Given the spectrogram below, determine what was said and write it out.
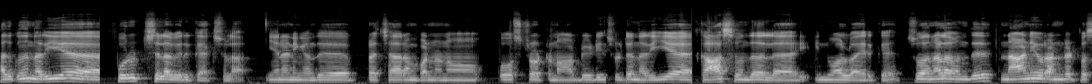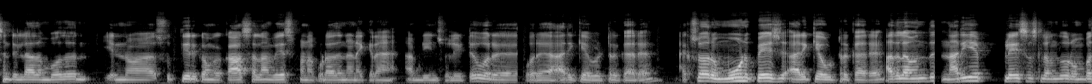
அதுக்கு வந்து நிறைய பொருட்செலவு இருக்குது ஆக்சுவலாக ஏன்னா நீங்கள் வந்து பிரச்சாரம் பண்ணணும் போஸ்ட் ஓட்டணும் அப்படி இப்படின்னு சொல்லிட்டு நிறைய காசு வந்து அதில் இன்வால்வ் ஆயிருக்கு. ஸோ அதனால் வந்து நானே ஒரு ஹண்ட்ரட் பர்சன்ட் இல்லாத போது என்னை சுற்றி இருக்கவங்க காசெல்லாம் வேஸ்ட் பண்ணக்கூடாதுன்னு நினைக்கிறேன் அப்படின்னு சொல்லிட்டு ஒரு ஒரு அறிக்கை விட்டுருக்காரு. ஆக்சுவலாக ஒரு மூணு பேஜ் அறிக்கை விட்டுருக்காரு. அதில் வந்து நிறைய பிளேசஸில் வந்து ரொம்ப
